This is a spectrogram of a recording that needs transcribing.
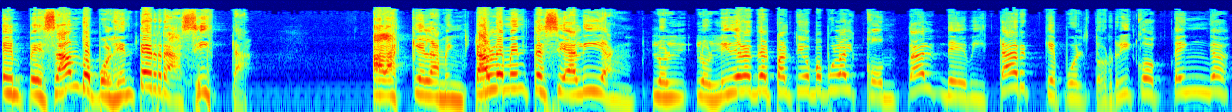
empezando por gente racista, a las que lamentablemente se alían los, los líderes del Partido Popular con tal de evitar que Puerto Rico tenga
